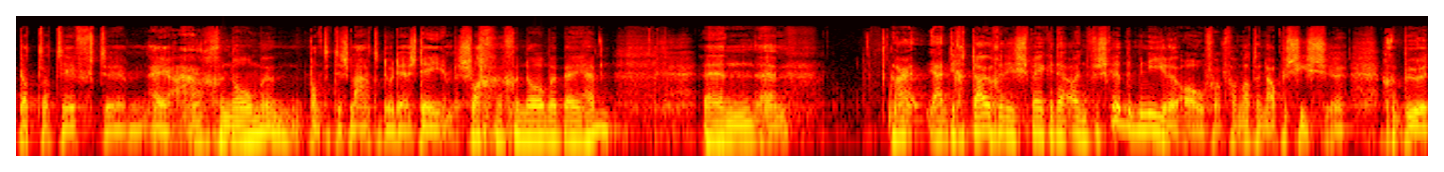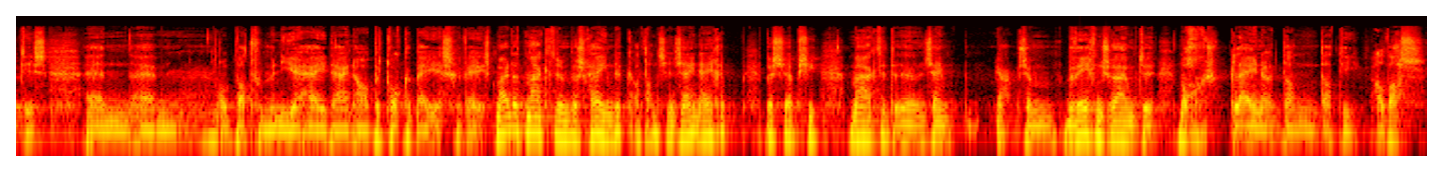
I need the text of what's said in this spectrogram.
dat, dat heeft uh, hij aangenomen, want het is later door de SD in beslag genomen bij hem. En, uh, maar ja, die getuigen die spreken daar op verschillende manieren over, van wat er nou precies uh, gebeurd is. En uh, op wat voor manier hij daar nou betrokken bij is geweest. Maar dat maakte hem waarschijnlijk, althans in zijn eigen perceptie, maakte het, uh, zijn, ja, zijn bewegingsruimte nog kleiner dan dat hij al was.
